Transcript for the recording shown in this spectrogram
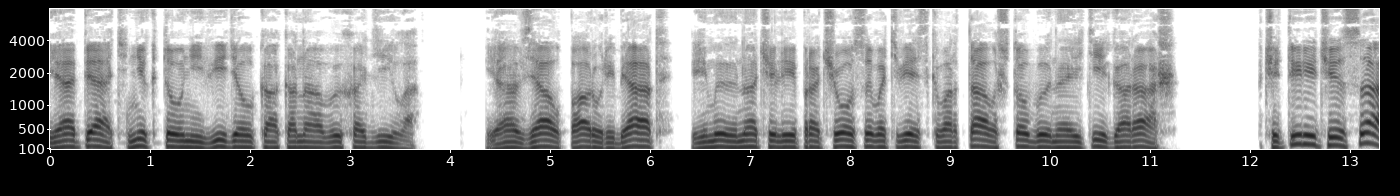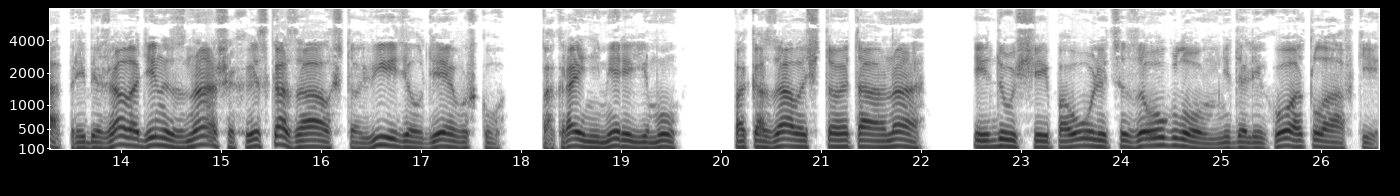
И опять никто не видел, как она выходила. Я взял пару ребят, и мы начали прочесывать весь квартал, чтобы найти гараж. В четыре часа прибежал один из наших и сказал, что видел девушку. По крайней мере, ему показалось, что это она, идущая по улице за углом, недалеко от лавки.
